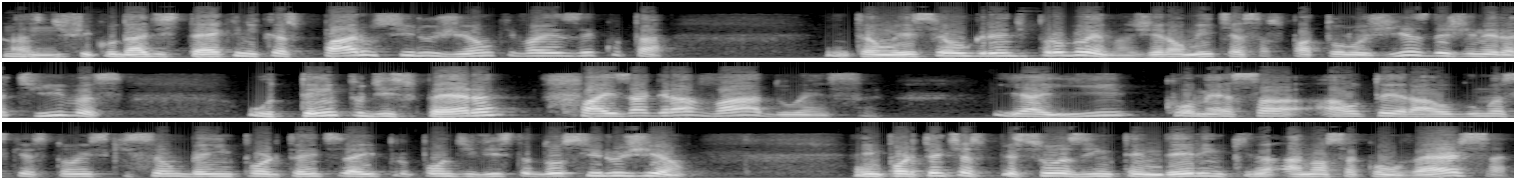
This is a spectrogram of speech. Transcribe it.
Uhum. As dificuldades técnicas para o cirurgião que vai executar. Então, esse é o grande problema. Geralmente, essas patologias degenerativas, o tempo de espera faz agravar a doença. E aí começa a alterar algumas questões que são bem importantes aí para o ponto de vista do cirurgião. É importante as pessoas entenderem que a nossa conversa,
